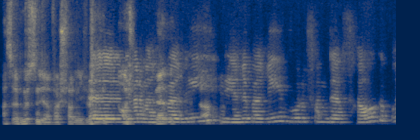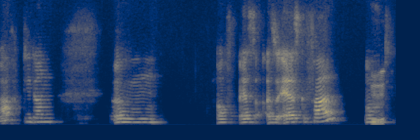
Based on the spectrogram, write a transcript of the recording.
Achso, müssen sie ja wahrscheinlich. Äh, nee, warte mal, Ribéry, nee, Ribéry wurde von der Frau gebracht, die dann ähm, auf, er ist, also er ist gefahren und mhm.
